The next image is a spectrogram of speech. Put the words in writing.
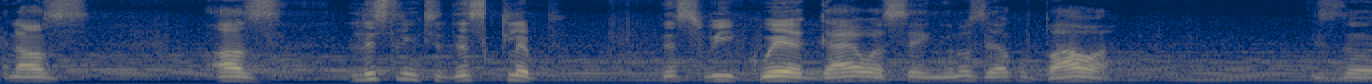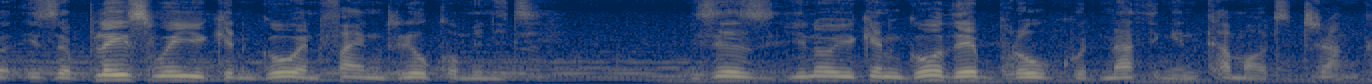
And I was, I was listening to this clip this week where a guy was saying, you know, Ziyaku Bawa is, the, is a place where you can go and find real community. He says, you know, you can go there broke with nothing and come out drunk.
